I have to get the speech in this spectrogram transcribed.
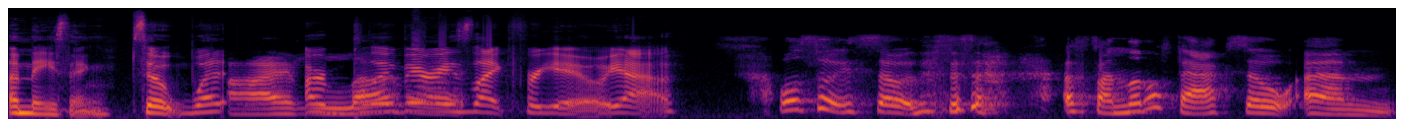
amazing. So what I are blueberries it. like for you? Yeah. Well, so so this is a, a fun little fact. So um,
